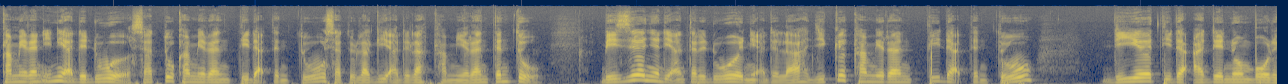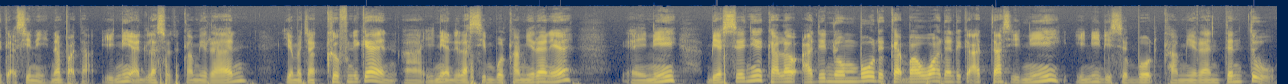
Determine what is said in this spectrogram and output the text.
Kamiran ini ada dua. Satu kamiran tidak tentu, satu lagi adalah kamiran tentu. Bezanya di antara dua ni adalah jika kamiran tidak tentu, dia tidak ada nombor dekat sini. Nampak tak? Ini adalah suatu kamiran yang macam curve ni kan. Ha, ini adalah simbol kamiran ya. Ini biasanya kalau ada nombor dekat bawah dan dekat atas ini, ini disebut kamiran tentu.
